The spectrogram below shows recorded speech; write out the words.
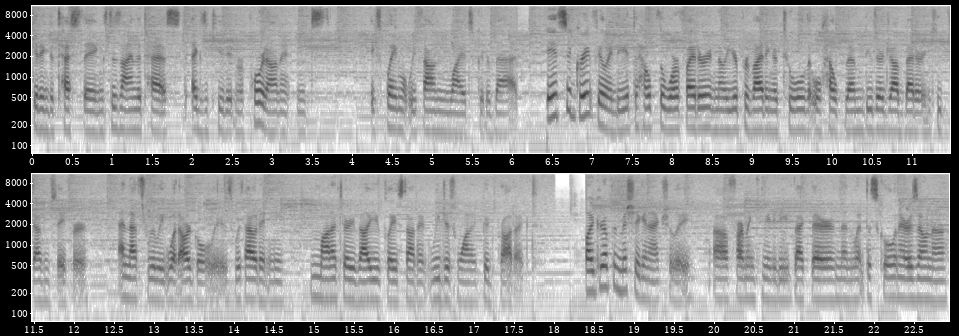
getting to test things, design the test, execute it, and report on it, and explain what we found and why it's good or bad. It's a great feeling to get to help the warfighter and know you're providing a tool that will help them do their job better and keep them safer. And that's really what our goal is, without any monetary value placed on it. We just want a good product. I grew up in Michigan, actually, a farming community back there, and then went to school in Arizona,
